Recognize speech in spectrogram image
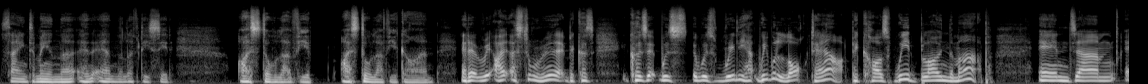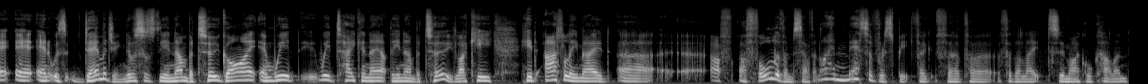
saying to me in the in, in the lift, he said, "I still love you." I still love you, Guyon. And it, I, I, still remember that because because it was it was really we were locked out because we'd blown them up, and um, and, and it was damaging. This was their number two guy, and we'd we'd taken out their number two. Like he he'd utterly made uh, a, a, fool of himself. And I have massive respect for for, for, for the late Sir Michael Cullen,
